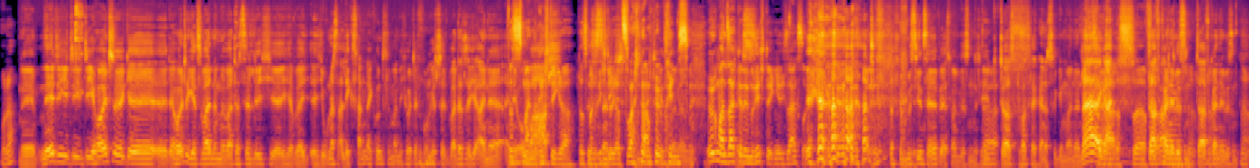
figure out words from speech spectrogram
oder? Nee, nee die, die, die heutige, äh, der heutige Zweitname war tatsächlich, äh, ich habe ja Jonas Alexander Kunzelmann nicht heute mhm. vorgestellt, war tatsächlich eine, eine Das ist mein Hommage. richtiger, das ist mein das richtiger ist Zweitname übrigens. Irgendwann sagt er den richtigen, ich sag's euch. Dafür müsst ihr ihn selber erstmal wissen. Ja. Du, hast, du hast ja keiner zu gemeint. Ne? Na, egal. Ja, das, äh, darf keiner wissen, ja. darf keiner wissen. Ja.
